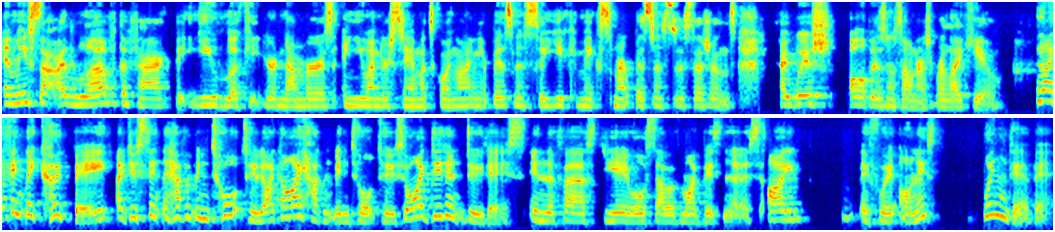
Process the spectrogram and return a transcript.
And Lisa, I love the fact that you look at your numbers and you understand what's going on in your business so you can make smart business decisions. I wish all business owners were like you. Well, I think they could be. I just think they haven't been taught to, like I hadn't been taught to. So I didn't do this in the first year or so of my business. I, if we're honest, winged it a bit.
